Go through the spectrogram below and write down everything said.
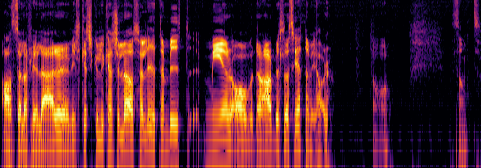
anställa fler lärare, vilket skulle kanske lösa en liten bit mer av den arbetslösheten vi har. Ja. Sant.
